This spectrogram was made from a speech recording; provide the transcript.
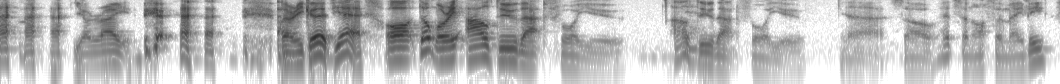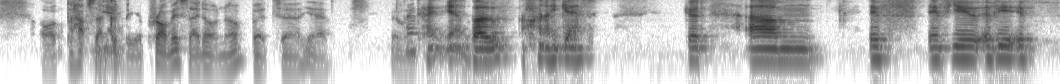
You're right. Very good. Yeah. Or don't worry, I'll do that for you. I'll yeah. do that for you. Yeah. So it's an offer, maybe, or perhaps that yeah. could be a promise. I don't know, but uh, yeah. Okay. Go. Yeah. Both, I guess. Good. Um, if if you if you if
